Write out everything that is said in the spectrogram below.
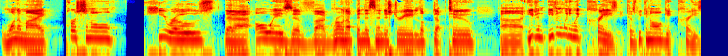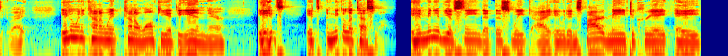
one of my personal heroes that I always have uh, grown up in this industry, looked up to, uh, even even when he went crazy, because we can all get crazy, right? Even when he kind of went kind of wonky at the end there, it's it's Nikola Tesla. And many of you have seen that this week. I it would inspired me to create a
